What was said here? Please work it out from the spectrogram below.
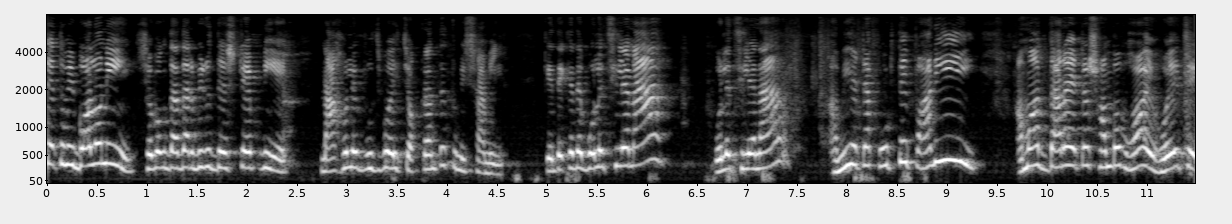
যে তুমি বলনি সেবক দাদার বিরুদ্ধে স্টেপ নিয়ে। না হলে বুঝব এই চক্রান্তে তুমি সামিল। কেঁদে কেঁদে বলেছিলে না? বলেছিলে না? আমি এটা করতে পারি। আমার দ্বারা এটা সম্ভব হয়, হয়েছে।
